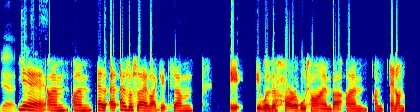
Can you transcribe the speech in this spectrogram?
yeah. Yeah, Jesus. um, um, as, as I say, like it's um, it it was a horrible time, but I'm I'm and I'm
